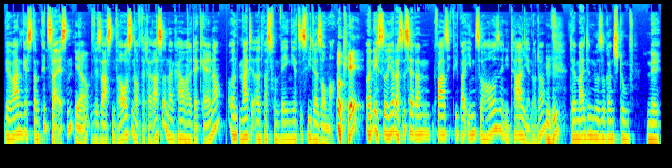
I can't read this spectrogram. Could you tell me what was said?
Wir waren gestern Pizza essen. Ja. Wir saßen draußen auf der Terrasse und dann kam halt der Kellner und meinte irgendwas von wegen, jetzt ist wieder Sommer. Okay. Und ich so, ja, das ist ja dann quasi wie bei Ihnen zu Hause in Italien, oder? Mhm. Der meinte nur so ganz stumpf, nee,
